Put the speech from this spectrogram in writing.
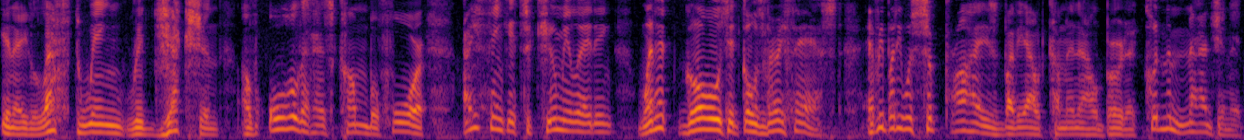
in a left wing rejection of all that has come before. I think it's accumulating. When it goes, it goes very fast. Everybody was surprised by the outcome in Alberta, couldn't imagine it.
